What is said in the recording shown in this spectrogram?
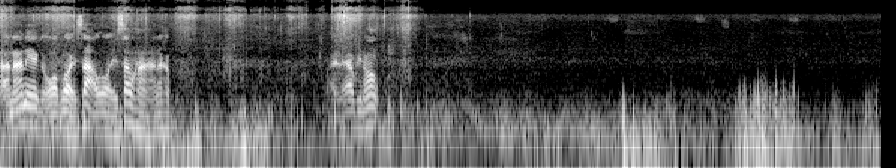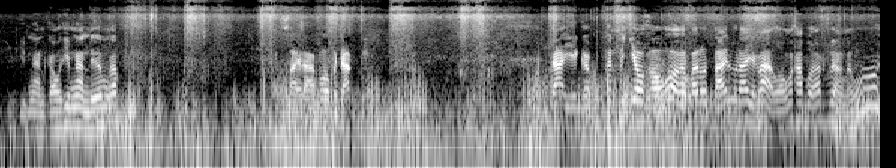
ฐานะเนี่ยก็ออกร่อยเศร้าร่อยเศร้าหานะครับ ไปแล้วพี่น้อง มงานเก่าทีมงานเดิมครับใส่ลาพ่อประจักษ์จ้าเอกกับเพื่อนไปเกี่ยวเขาพ่อกับปลารถตายดูได้อย่างล่าออกมาครับบนอัดเฟืองนะโอ้ย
